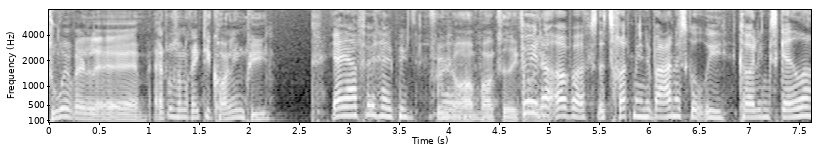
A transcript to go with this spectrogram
du er vel, øh, er du sådan en rigtig Kolding-pige? Ja, jeg er født her i byen. Født og opvokset i Født Kolding? og opvokset, trådt mine barnesko i Koldings gader.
